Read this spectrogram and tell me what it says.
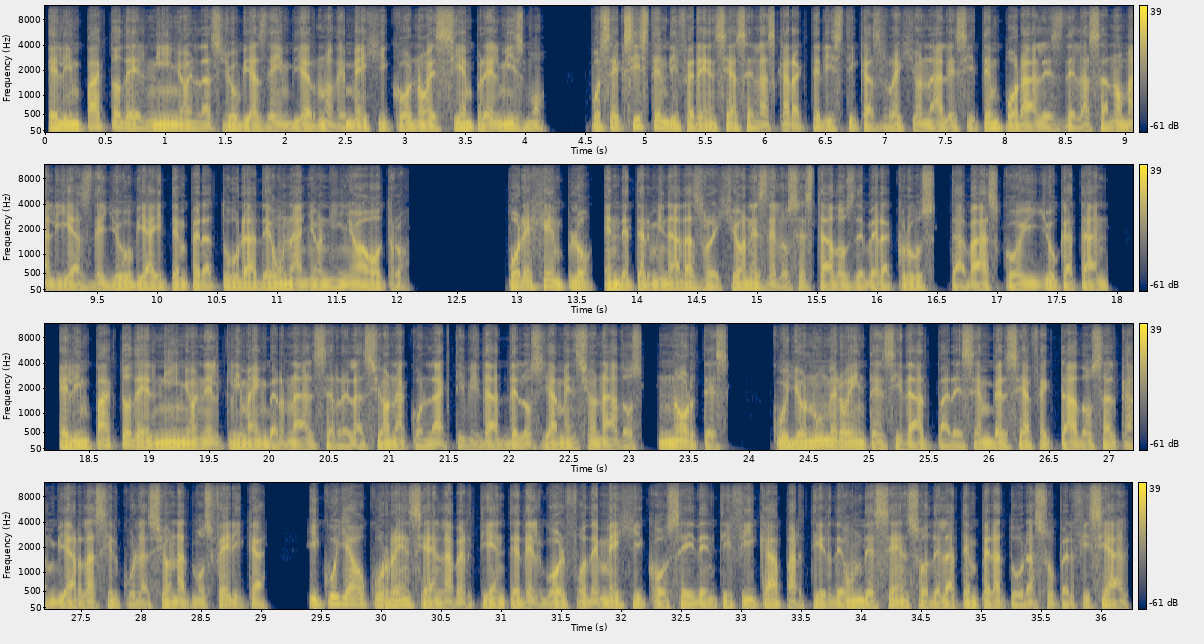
El impacto del niño en las lluvias de invierno de México no es siempre el mismo, pues existen diferencias en las características regionales y temporales de las anomalías de lluvia y temperatura de un año niño a otro. Por ejemplo, en determinadas regiones de los estados de Veracruz, Tabasco y Yucatán, el impacto del niño en el clima invernal se relaciona con la actividad de los ya mencionados nortes, cuyo número e intensidad parecen verse afectados al cambiar la circulación atmosférica, y cuya ocurrencia en la vertiente del Golfo de México se identifica a partir de un descenso de la temperatura superficial,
